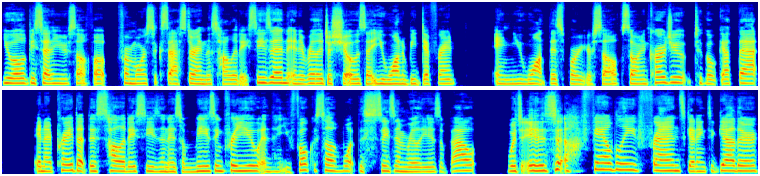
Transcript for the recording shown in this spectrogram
you will be setting yourself up for more success during this holiday season. And it really just shows that you want to be different and you want this for yourself. So I encourage you to go get that. And I pray that this holiday season is amazing for you and that you focus on what this season really is about, which is uh, family, friends, getting together.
